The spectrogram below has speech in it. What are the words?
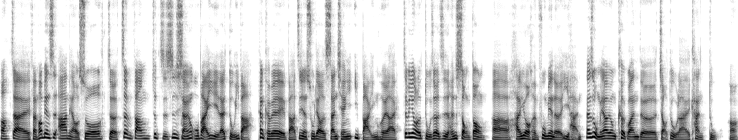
好，再来反方辩是阿苗说，这正方就只是想用五百亿来赌一把，看可不可以把之前输掉的三千亿一把赢回来。这边用了“赌”这个字，很耸动啊，含有很负面的意涵。但是我们要用客观的角度来看赌啊。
